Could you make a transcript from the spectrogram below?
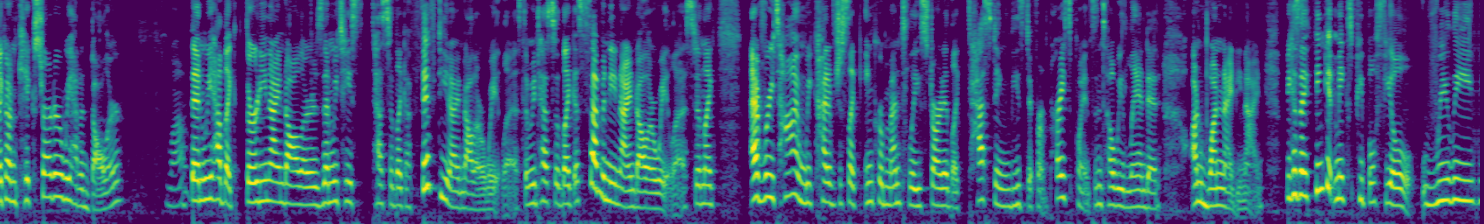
Like on Kickstarter, we had a dollar. Wow. Then we had like $39. Then we taste, tested like a $59 wait list. And we tested like a $79 wait list. And like every time we kind of just like incrementally started like testing these different price points until we landed on 199 because I think it makes people feel really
